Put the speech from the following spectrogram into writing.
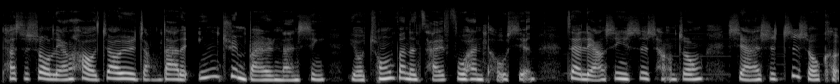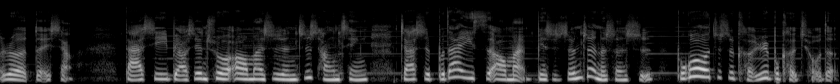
他是受良好教育长大的英俊白人男性，有充分的财富和头衔，在两性市场中显然是炙手可热的对象。达西表现出的傲慢是人之常情，假使不带一丝傲慢，便是真正的绅士。不过这是可遇不可求的。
